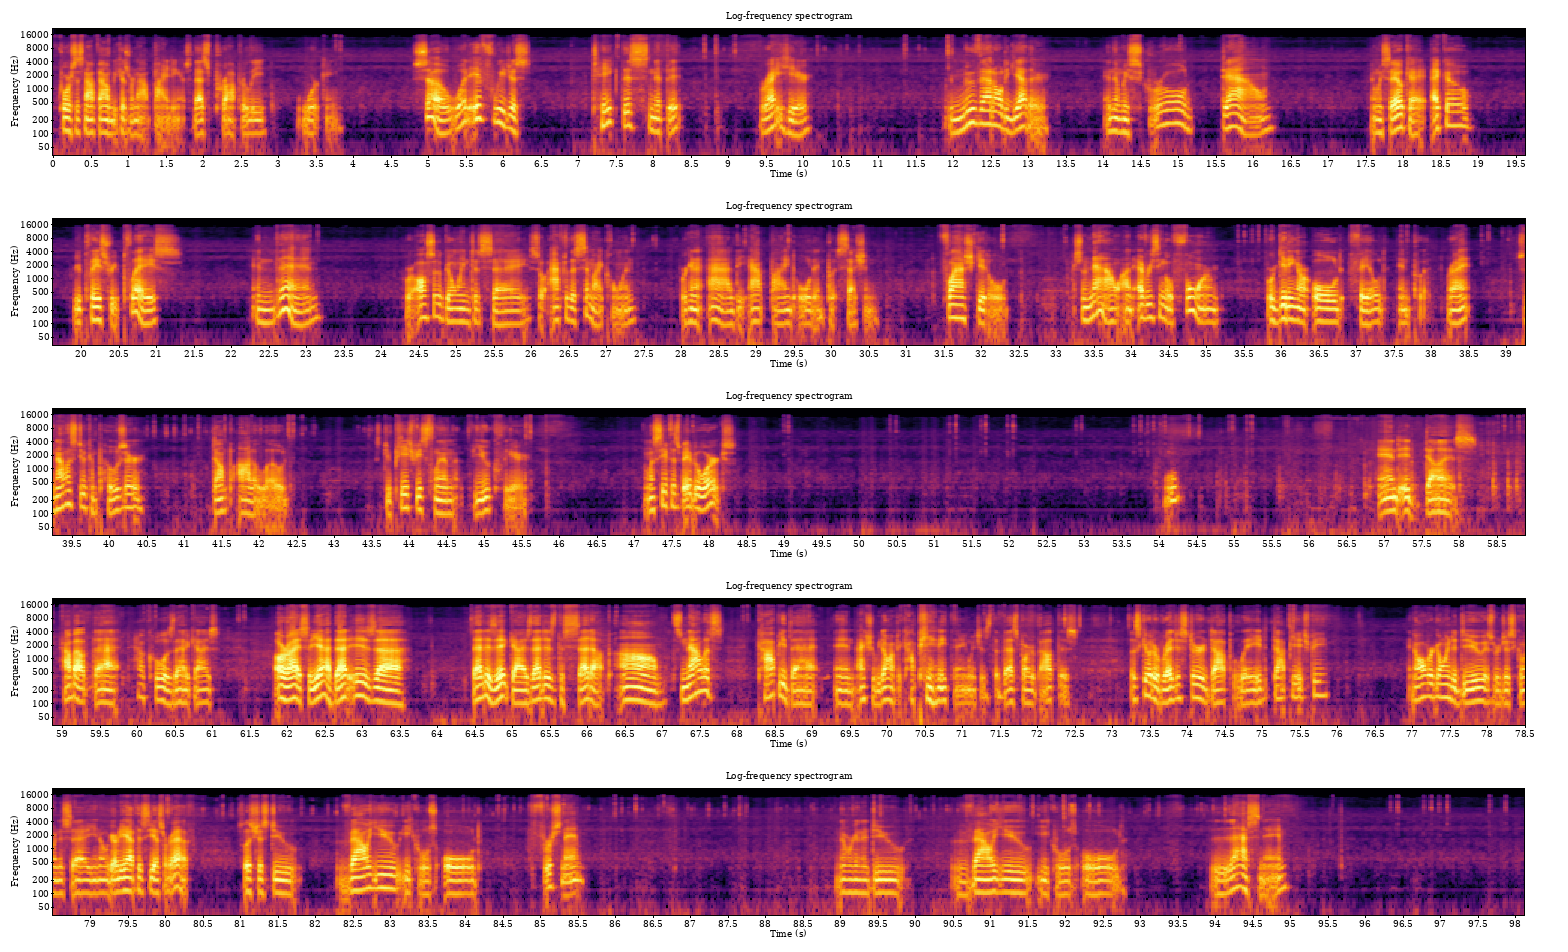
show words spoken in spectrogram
Of course, it's not found because we're not binding it. So that's properly working. So what if we just take this snippet right here, remove that all together, and then we scroll down and we say, okay, echo replace replace, and then we're also going to say, so after the semicolon, we're going to add the app bind old input session, flash get old. So now on every single form, we're getting our old failed input, right? So now let's do composer dump auto load. Let's do PHP Slim view clear. And let's see if this baby works. And it does. How about that? How cool is that, guys? All right, so yeah, that is uh, that is it, guys. That is the setup. Um, so now let's copy that, and actually, we don't have to copy anything, which is the best part about this. Let's go to register.blade.php, and all we're going to do is we're just going to say, you know, we already have the CSRF, so let's just do value equals old first name, and then we're going to do value equals old last name.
